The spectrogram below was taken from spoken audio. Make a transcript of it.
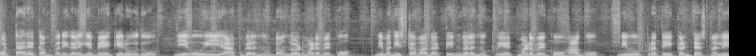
ಒಟ್ಟಾರೆ ಕಂಪನಿಗಳಿಗೆ ಬೇಕಿರುವುದು ನೀವು ಈ ಆ್ಯಪ್ಗಳನ್ನು ಡೌನ್ಲೋಡ್ ಮಾಡಬೇಕು. ನಿಮಗಿಷ್ಟವಾದ ಟೀಮ್ಗಳನ್ನು ಕ್ರಿಯೇಟ್ ಮಾಡಬೇಕು ಹಾಗೂ ನೀವು ಪ್ರತಿ ಕಂಟೆಸ್ಟ್ನಲ್ಲಿ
